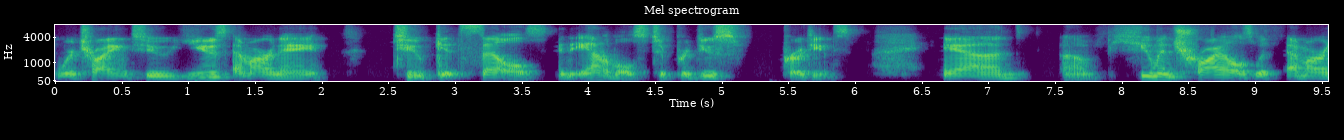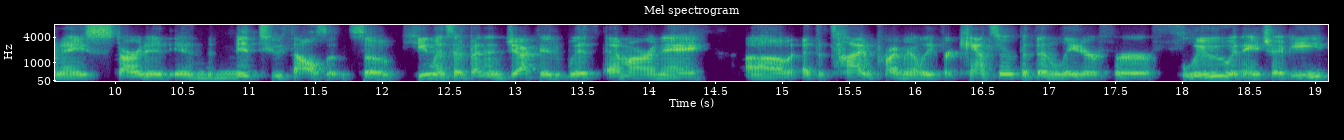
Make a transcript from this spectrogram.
were trying to use mRNA to get cells in animals to produce proteins. And um, human trials with mRNA started in the mid 2000s. So humans have been injected with mRNA uh, at the time primarily for cancer, but then later for flu and HIV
